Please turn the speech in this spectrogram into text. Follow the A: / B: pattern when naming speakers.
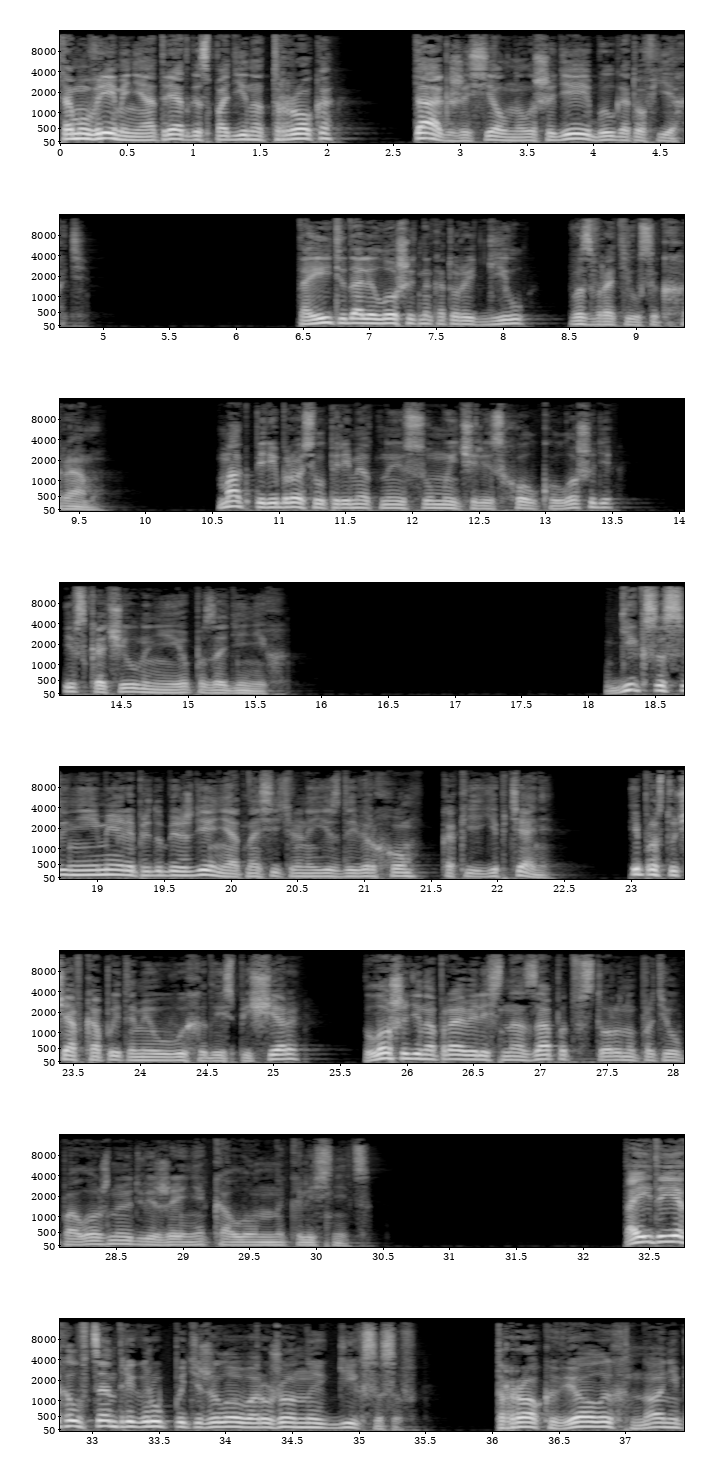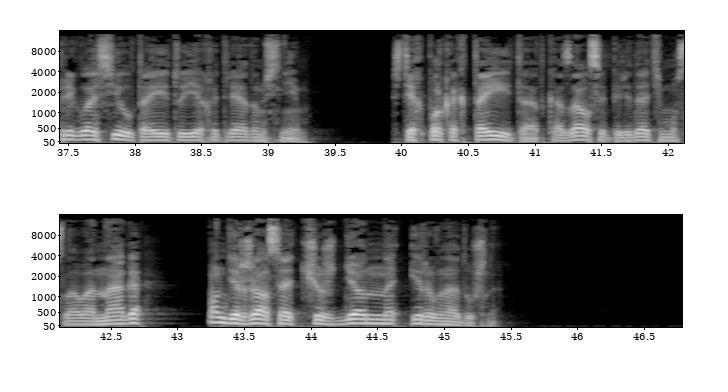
A: К тому времени отряд господина Трока также сел на лошадей и был готов ехать. Таити дали лошадь, на которой Гил возвратился к храму. Маг перебросил переметные суммы через холку лошади и вскочил на нее позади них. Гиксосы не имели предубеждения относительно езды верхом, как египтяне, и, простучав копытами у выхода из пещеры, лошади направились на запад в сторону противоположную движения колонны колесниц. Таита ехал в центре группы тяжело вооруженных гиксосов. Трок вел их, но не пригласил Таиту ехать рядом с ним. С тех пор, как Таита отказался передать ему слова Нага, он держался отчужденно и равнодушно.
